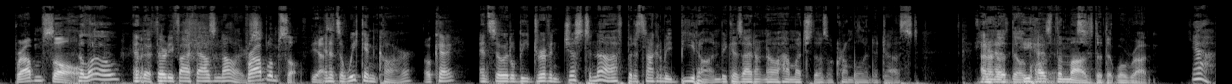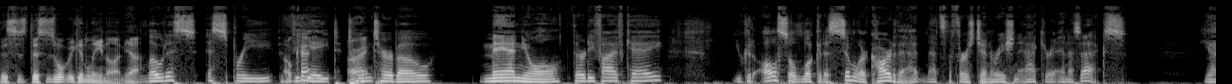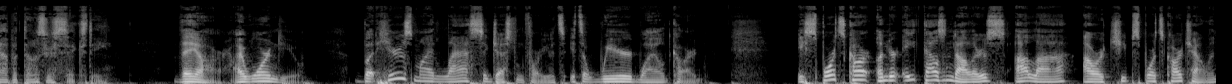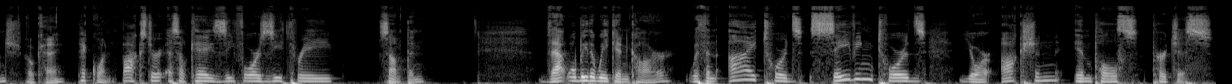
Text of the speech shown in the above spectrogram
Problem solved. Hello. And they're $35,000. Problem solved. Yes. And it's a weekend car. okay. And so it'll be driven just enough, but it's not going to be beat on because I don't know how much those will crumble into dust. He I don't know has, the he has the. Mazda that will run. Yeah. This is this is what we can lean on. Yeah. Lotus Esprit Okay. V8 All twin right. turbo manual 35k. You could also look at a similar car to that, and that's the first generation Acura NSX. Yeah, but those are sixty. They are. I warned you. But here's my last suggestion for you. It's it's a weird wild card. A sports car under eight thousand dollars, a la our cheap sports car challenge. Okay. Pick one: Boxster, SLK, Z4, Z3, something. That will be the weekend car with an eye towards saving towards your auction impulse purchase.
